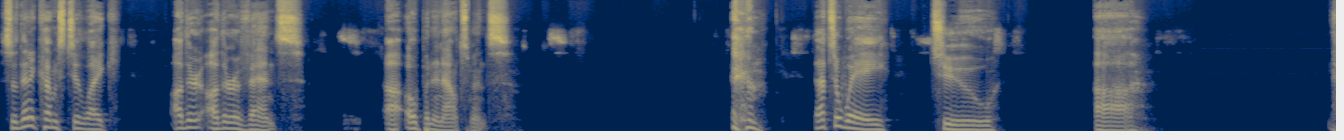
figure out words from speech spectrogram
So then it comes to like other other events, uh, open announcements. That's a way to uh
